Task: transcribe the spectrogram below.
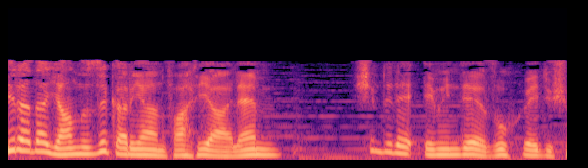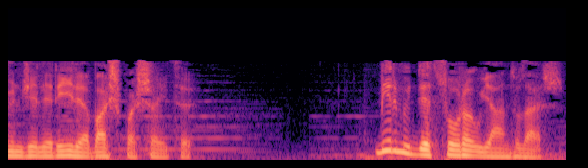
Hira'da yalnızlık arayan Fahri Alem, şimdi de evinde ruh ve düşünceleriyle baş başaydı. Bir müddet sonra uyandılar.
